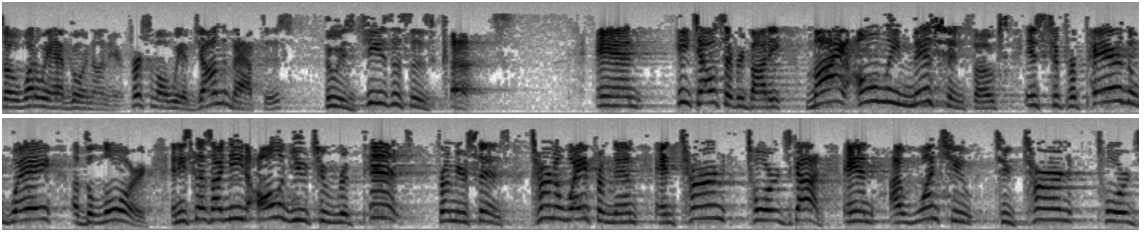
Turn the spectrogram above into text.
So, what do we have going on here? First of all, we have John the Baptist, who is Jesus' cuz. And he tells everybody, My only mission, folks, is to prepare the way of the Lord. And he says, I need all of you to repent from your sins, turn away from them, and turn towards God. And I want you to turn towards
